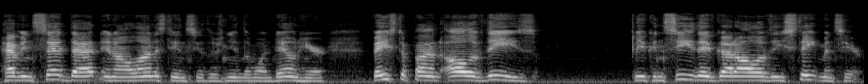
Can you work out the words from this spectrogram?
Having said that, in all honesty, and see there's neither one down here, based upon all of these, you can see they've got all of these statements here.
